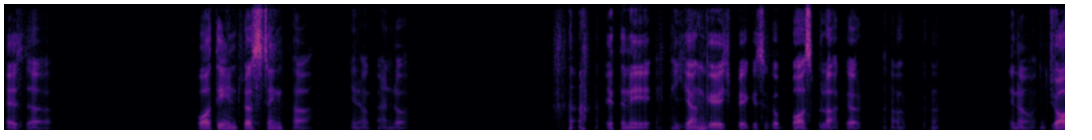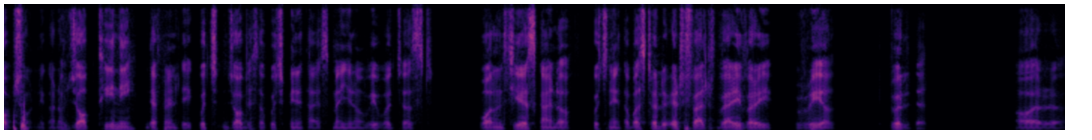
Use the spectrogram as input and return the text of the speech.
is बहुत ही इंटरेस्टिंग था यू नो काइंड ऑफ़ इतनी यंग एज पे किसी को बॉस बुला के और यू नो जॉब छोड़ने का जॉब थी नहीं डेफिनेटली कुछ जॉब जैसा कुछ भी नहीं था इसमें you know we were just volunteers kind of कुछ नहीं था, but still it felt very very real, it really did. और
